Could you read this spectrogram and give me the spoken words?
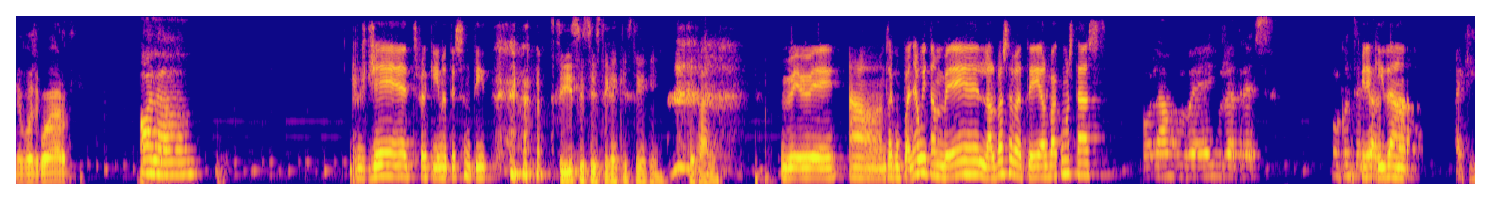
Déu vos guard. Hola. Roger, ets per aquí, no t'he sentit. Sí, sí, sí, estic aquí, estic aquí. Què tal? Bé, bé. Uh, ens acompanya avui també l'Alba Sabater. Alba, com estàs? Hola, molt bé. I vosaltres? Molt contenta Mira, aquí de, aquí.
